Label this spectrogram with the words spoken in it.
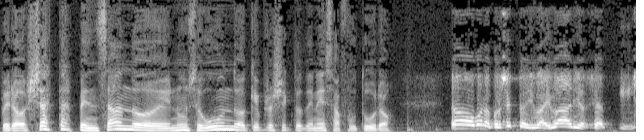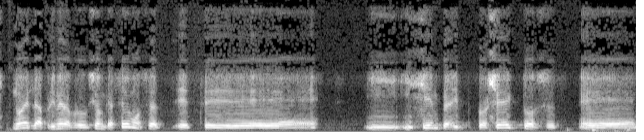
pero ya estás pensando en un segundo qué proyecto tenés a futuro. No, bueno, proyectos hay, varios, o sea, no es la primera producción que hacemos, o sea, este, y, y siempre hay proyectos, eh,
